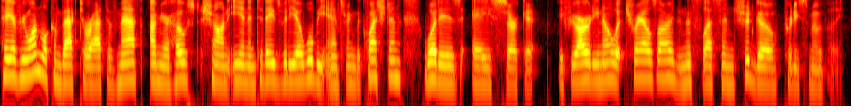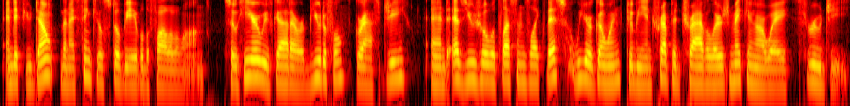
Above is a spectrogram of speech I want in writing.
Hey everyone, welcome back to Wrath of Math. I'm your host, Sean Ian. In today's video, we'll be answering the question, what is a circuit? If you already know what trails are, then this lesson should go pretty smoothly. And if you don't, then I think you'll still be able to follow along. So here we've got our beautiful graph G, and as usual with lessons like this, we are going to be intrepid travelers making our way through G.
